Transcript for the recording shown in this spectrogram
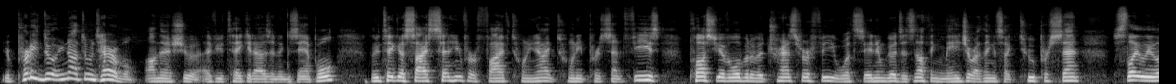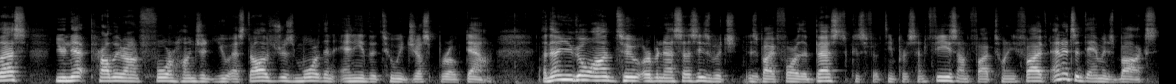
you're pretty doing you're not doing terrible on this shoe if you take it as an example. Let me take a size 10 here for 529, 20% fees. Plus you have a little bit of a transfer fee with Stadium Goods. It's nothing major. I think it's like 2%, slightly less. You net probably around 400 US dollars, which is more than any of the two we just broke down. And then you go on to Urban Necessities, which is by far the best because 15% fees on 525 and it's a damaged box.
